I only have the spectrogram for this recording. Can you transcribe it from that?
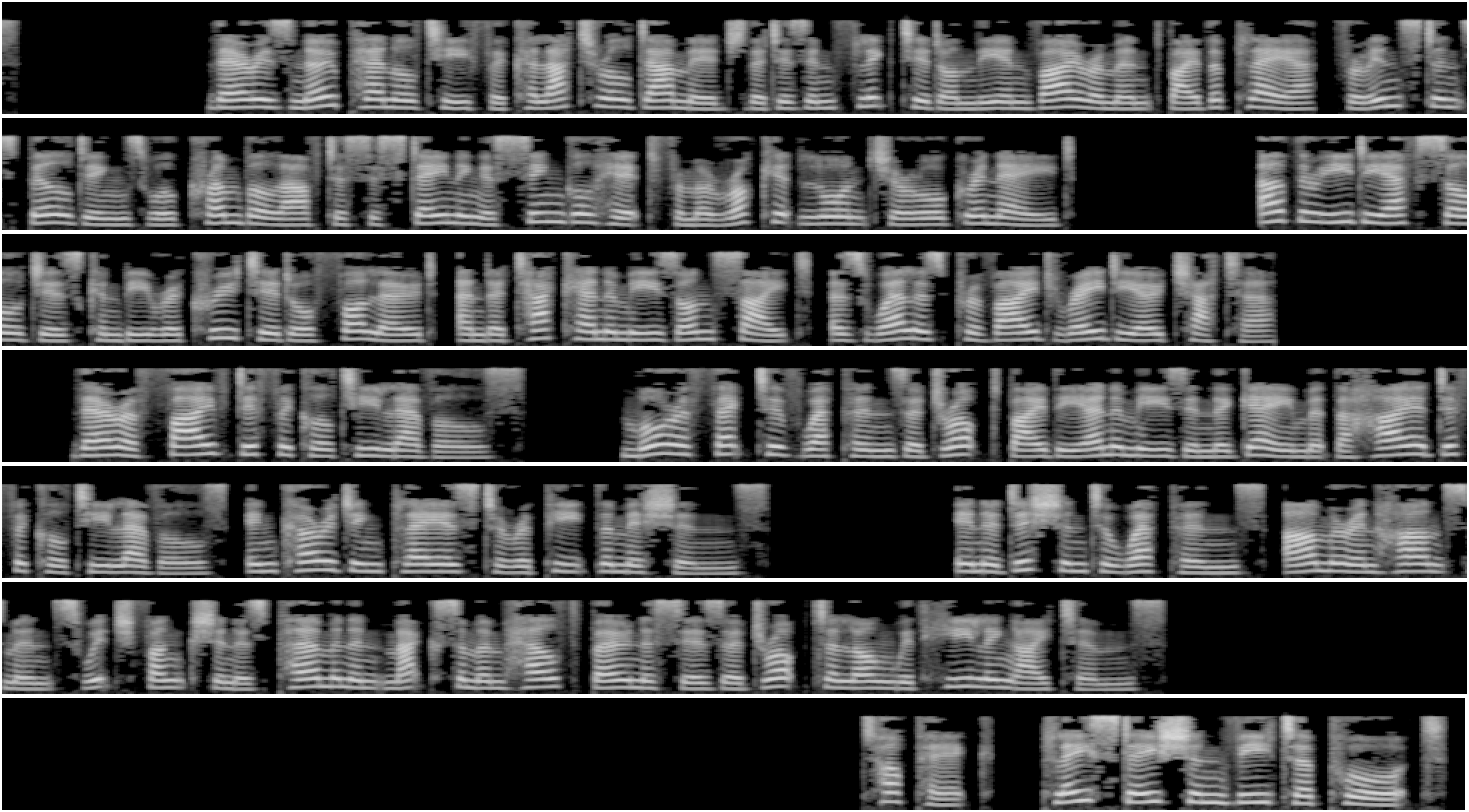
There is no penalty for collateral damage that is inflicted on the environment by the player, for instance buildings will crumble after sustaining a single hit from a rocket launcher or grenade. Other EDF soldiers can be recruited or followed, and attack enemies on sight, as well as provide radio chatter. There are five difficulty levels. More effective weapons are dropped by the enemies in the game at the higher difficulty levels, encouraging players to repeat the missions. In addition to weapons, armor enhancements which function as permanent maximum health bonuses are dropped along with healing items. PlayStation Vita port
